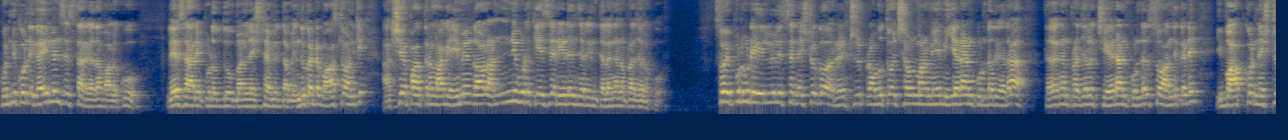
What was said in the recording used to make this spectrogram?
కొన్ని కొన్ని గైడ్లైన్స్ ఇస్తారు కదా వాళ్ళకు. లేదు సార్ ఇప్పుడు వద్దు మళ్ళీ నెక్స్ట్ టైం ఇద్దాం. ఎందుకంటే వాస్తవానికి అక్షయ పాత్ర లాగా ఏమేమి కావాలో అన్ని కూడా కేసీఆర్ ఇవ్వడం జరిగింది తెలంగాణ ప్రజలకు. సో ఇప్పుడు కూడా ఇల్లులు ఇస్తే నెక్స్ట్ నెక్స్ట్ ప్రభుత్వం వచ్చినప్పుడు మనం ఏమి ఇవ్వడానికి ఉండదు కదా. తెలంగాణ ప్రజలకు చేయడానికి ఉండదు. సో అందుకని ఈ బాప్కో నెక్స్ట్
